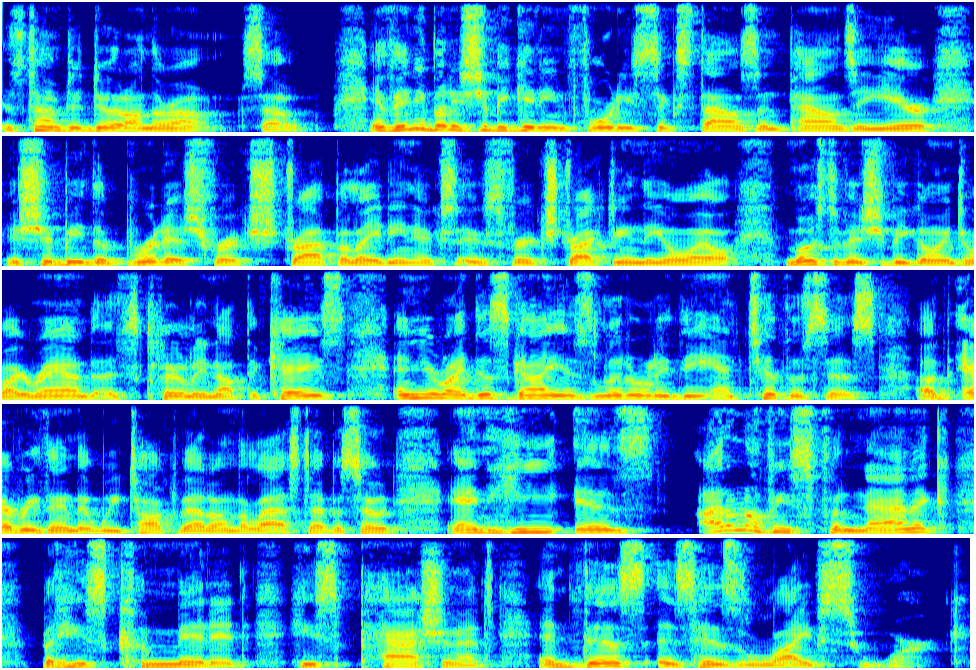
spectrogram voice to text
It's time to do it on their own. So, if anybody should be getting forty-six thousand pounds a year, it should be the British for extrapolating, ex, ex- for extracting the oil. Most of it should be going to Iran. That's clearly not the case. And you're right. This guy is literally the antithesis of everything that we talked about on the last episode. And he is I don't know if he's fanatic, but he's committed. He's passionate. And this is his life's work.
